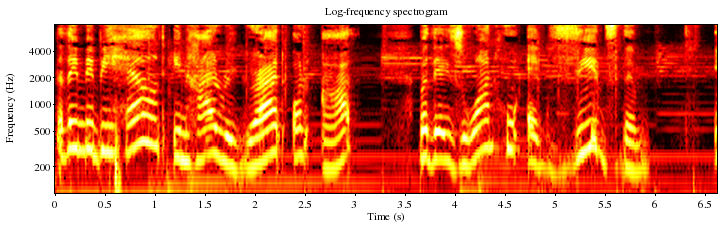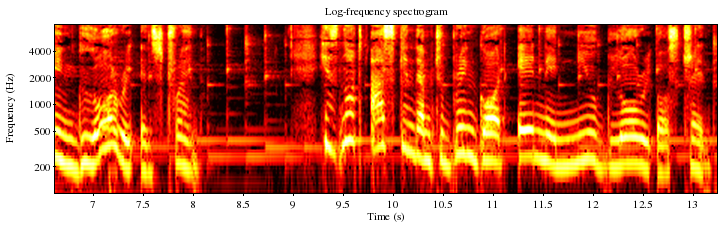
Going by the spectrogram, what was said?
that they may be held in high regard on earth, but there is one who exceeds them in glory and strength. He's not asking them to bring God any new glory or strength.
